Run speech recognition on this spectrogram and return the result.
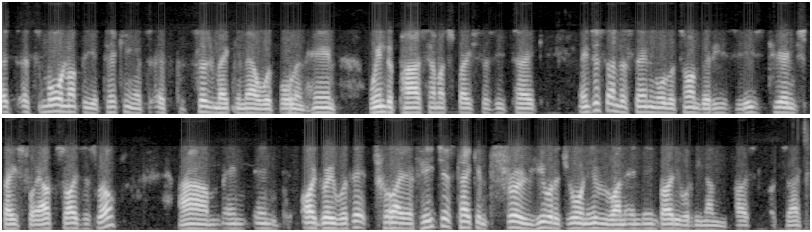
it, it's more not the attacking; it's, it's decision making now with ball in hand, when to pass, how much space does he take, and just understanding all the time that he's he's creating space for outsides as well. Um, and and I agree with that try. If he'd just taken through, he would have drawn everyone, and then Bodie would have been under the post. I'd say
